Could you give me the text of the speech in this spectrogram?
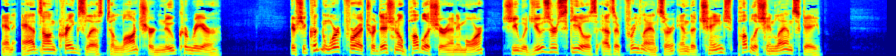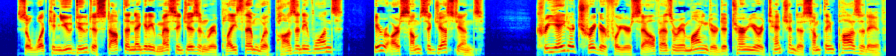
and ads on Craigslist to launch her new career. If she couldn't work for a traditional publisher anymore, she would use her skills as a freelancer in the changed publishing landscape. So, what can you do to stop the negative messages and replace them with positive ones? Here are some suggestions. Create a trigger for yourself as a reminder to turn your attention to something positive.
